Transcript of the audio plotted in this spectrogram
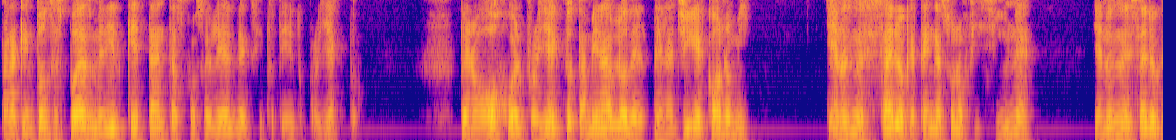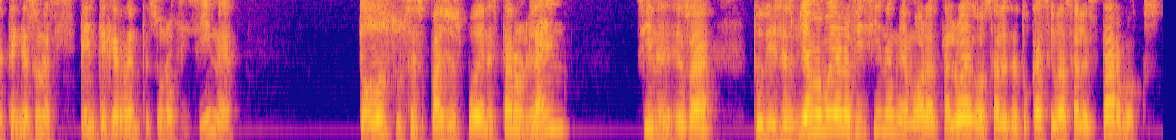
para que entonces puedas medir qué tantas posibilidades de éxito tiene tu proyecto. Pero ojo, el proyecto, también hablo de, de la gig economy. Ya no es necesario que tengas una oficina, ya no es necesario que tengas un asistente que rentes una oficina. Todos tus espacios pueden estar online. o sea, tú dices, ya me voy a la oficina, mi amor, hasta luego. Sales de tu casa y vas al Starbucks.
